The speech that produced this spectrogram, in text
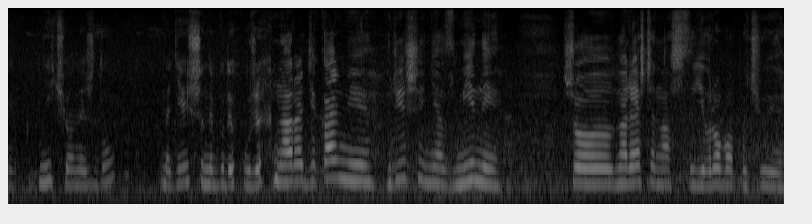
М, Нічого не жду. Надіюсь, що не буде хуже. на радикальні рішення, зміни, що нарешті нас Європа почує.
